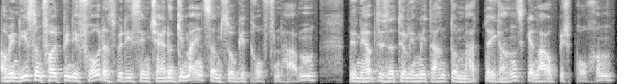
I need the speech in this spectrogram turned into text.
Aber in diesem Fall bin ich froh, dass wir diese Entscheidung gemeinsam so getroffen haben. Denn ich habe das natürlich mit Anton Matle ganz genau besprochen.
